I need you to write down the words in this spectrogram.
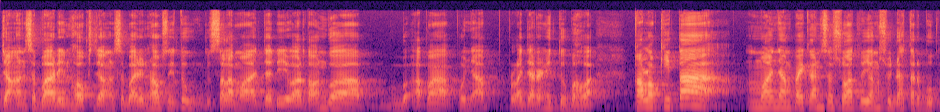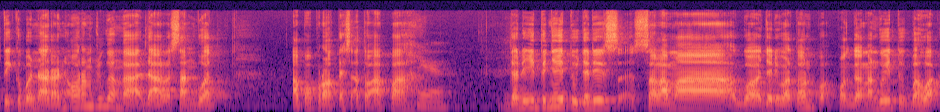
jangan sebarin hoax, jangan sebarin hoax itu selama jadi wartawan gua b- apa punya pelajaran itu bahwa kalau kita menyampaikan sesuatu yang sudah terbukti kebenarannya orang juga nggak ada alasan buat apa protes atau apa Iya. jadi intinya itu jadi se- selama gua jadi wartawan pe- pegangan gue itu bahwa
